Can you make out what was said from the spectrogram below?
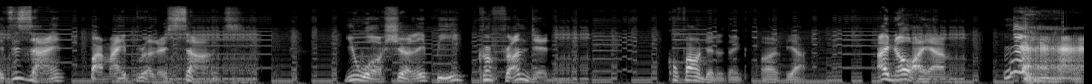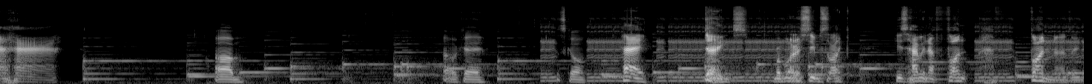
It's designed by my brother's sons. You will surely be confronted. Confounded, I think. Uh, yeah. I know I am. um. Okay. Let's go. Hey! Thanks! My brother seems like he's having a fun... fun, I think.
